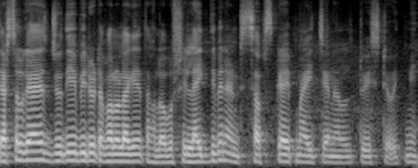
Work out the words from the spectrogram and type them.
that's all guys যদি এই ভিডিওটা ভালো লাগে, তাহলে অবশ্যই লাইক দিবেন and subscribe my channel to stay with me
